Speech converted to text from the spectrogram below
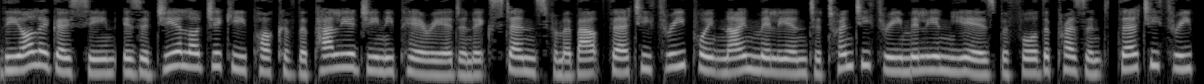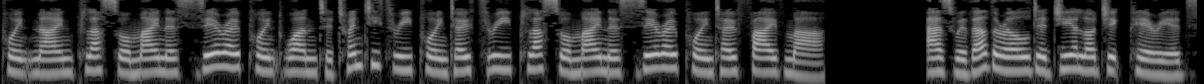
The Oligocene is a geologic epoch of the Paleogene period and extends from about 33.9 million to 23 million years before the present 33.9 plus or minus 0.1 to 23.03 plus or minus 0.05 ma. As with other older geologic periods,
